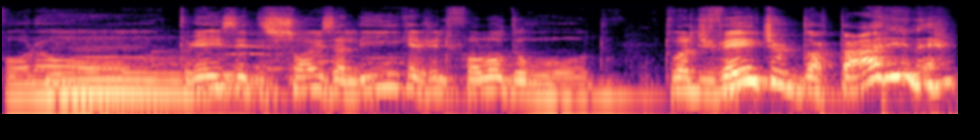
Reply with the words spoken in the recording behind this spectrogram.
Foram Hum. três edições ali que a gente falou do, do, do Adventure do Atari, né?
